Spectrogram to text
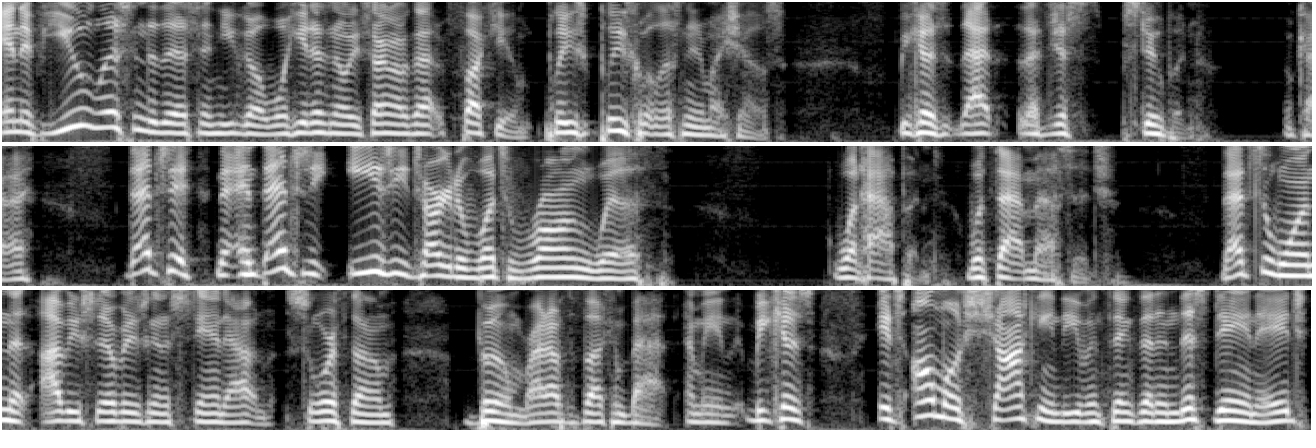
And if you listen to this and you go, "Well, he doesn't know what he's talking about," that fuck you. Please, please quit listening to my shows because that that's just stupid. Okay, that's it, and that's the easy target of what's wrong with what happened with that message. That's the one that obviously everybody's going to stand out and sore thumb, boom, right off the fucking bat. I mean, because it's almost shocking to even think that in this day and age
